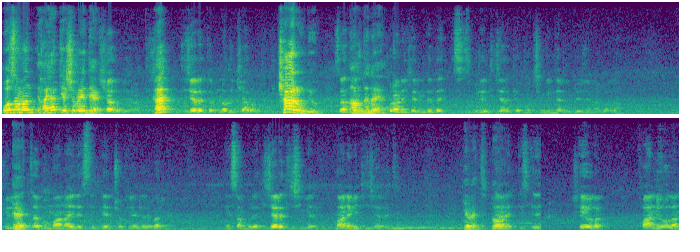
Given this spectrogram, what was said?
O zaman hayat yaşamaya değer. Kar oluyor. Ha? Ticarette bunun adı kar oluyor. Kar oluyor. Zaten Aldığın hayat. Kur'an-ı Kerim'de de siz buraya ticaret yapmak için gönderdim diyor Cenab-ı Allah. Külliyetle bu manayı destekleyen çok yerleri var. İnsan buraya ticaret için geldi. Manevi ticaret. Evet, doğru. Yani is- şey olan, fani olan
